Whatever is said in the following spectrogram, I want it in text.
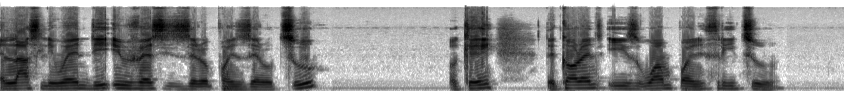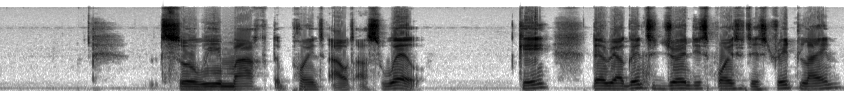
And lastly when the inverse is 0.02 okay the current is 1.32 so we mark the point out as well okay? Then we are going to join these points with a straight line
